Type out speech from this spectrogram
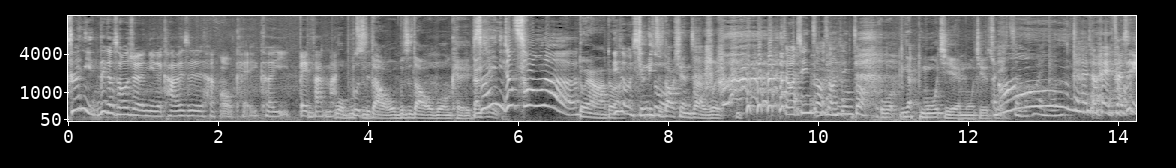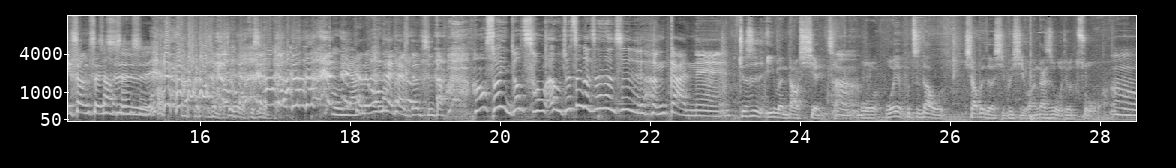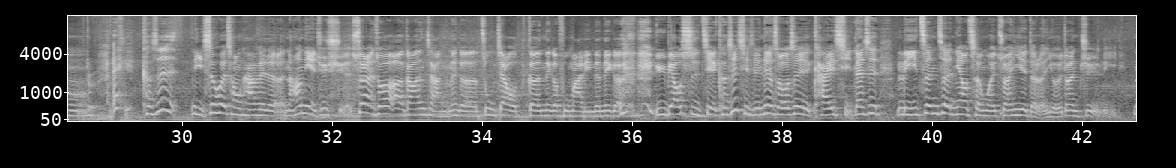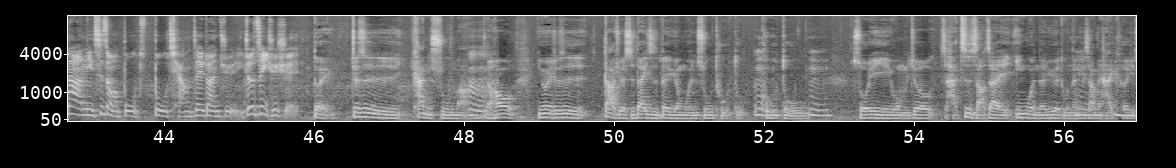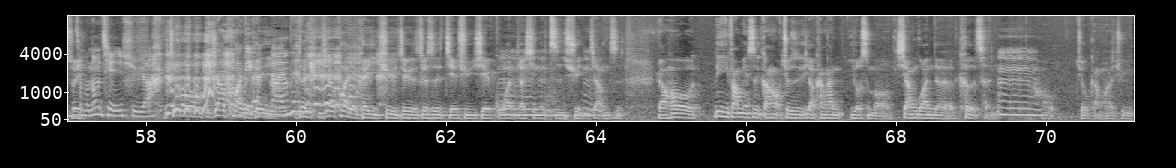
所以你那个时候觉得你的咖啡是很 OK，可以被贩卖？我不知道，我不知道 O 不 OK。但是所以你就冲了？对啊，对啊。你什么星座？一直到现在我也 什么星座？什么星座？我应该摩羯，摩羯座。怎么会呢？对，还是你上升上升是？上升是什么？这个我不是很。可能问太太比较知道，哦，所以你就冲，哎，我觉得这个真的是很敢呢。就是 even 到现场，我我也不知道我消费者喜不喜欢，但是我就做啊。嗯，对。哎，可是你是会冲咖啡的人，然后你也去学，虽然说呃，刚刚讲那个助教跟那个福马林的那个鱼标世界，可是其实那个时候是开启，但是离真正要成为专业的人有一段距离。那你是怎么补补强这段距离？就是自己去学？对，就是看书嘛。嗯、然后因为就是大学时代一直被原文书荼毒、嗯、苦读，嗯，所以我们就至少在英文的阅读能力上面还可以。嗯、所以怎么那么谦虚啊？就比较快的可以，对，比较快的可以去这个就是截取一些国外比较新的资讯这样子。嗯、然后另一方面是刚好就是要看看有什么相关的课程，嗯，然后就赶快去。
